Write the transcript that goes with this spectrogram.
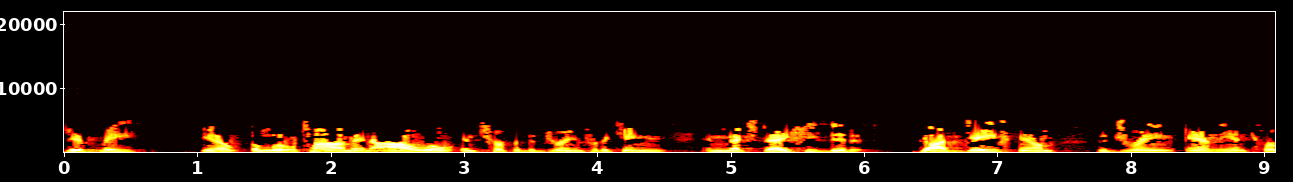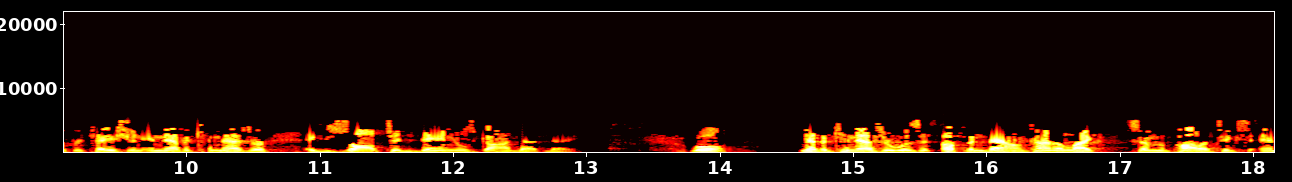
Give me, you know, a little time, and I will interpret the dream for the king." And next day he did it. God gave him the dream and the interpretation, and Nebuchadnezzar exalted Daniel's God that day. Well, Nebuchadnezzar was up and down, kind of like some of the politics in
